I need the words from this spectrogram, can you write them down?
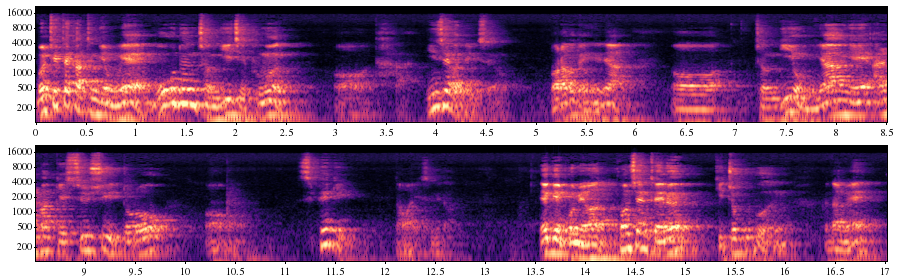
멀티탭 같은 경우에 모든 전기 제품은 어, 다 인쇄가 되어 있어요. 뭐라고 되어 있느냐? 어, 전기 용량에 알맞게 쓸 수 있도록 어, 스펙이 나와 있습니다. 여기 보면 콘센트에는 뒤쪽 부분, 그 다음에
